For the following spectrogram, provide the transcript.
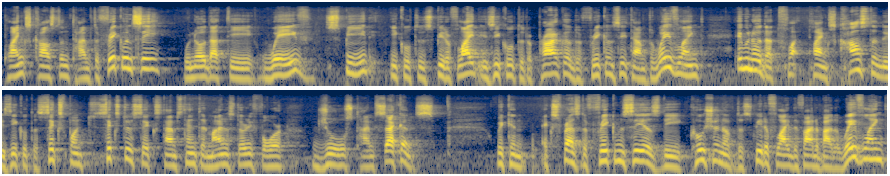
Planck's constant times the frequency. We know that the wave speed equal to the speed of light is equal to the product of the frequency times the wavelength. And we know that Planck's constant is equal to 6.626 times 10 to the minus 34 joules times seconds. We can express the frequency as the quotient of the speed of light divided by the wavelength.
